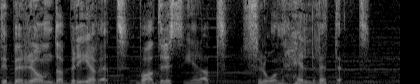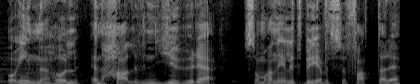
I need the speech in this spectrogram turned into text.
Det berömda brevet var adresserat från helvetet och innehöll en halv njure som han enligt brevets författare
